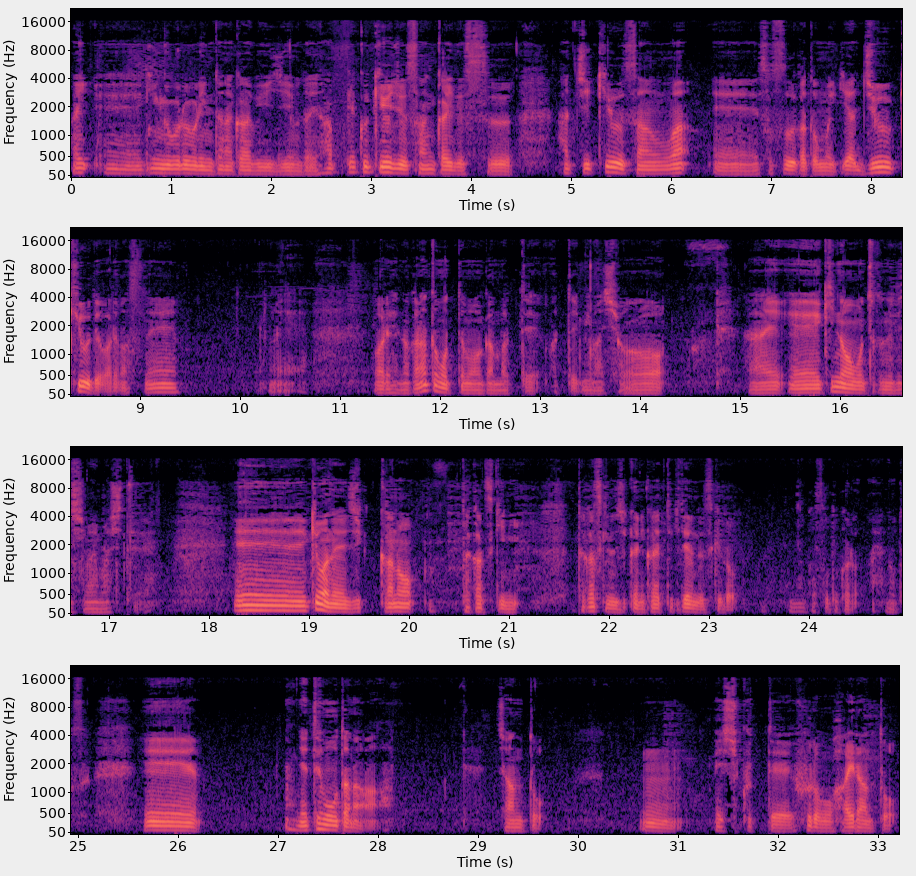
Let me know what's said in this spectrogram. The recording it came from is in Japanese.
はい、えー、キングブルーリン田中 BGM 第893回です。893は、えー、素数かと思いきや19で割れますね。えー割れへんのかなと思っても頑張って割ってみましょう。はい、えー、昨日もちょっと寝てしまいまして。えー、今日はね、実家の高槻に、高槻の実家に帰ってきてるんですけど、なんか外から変な音する。えー、寝てもうたなちゃんと。うん、飯食って風呂も入らんと、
